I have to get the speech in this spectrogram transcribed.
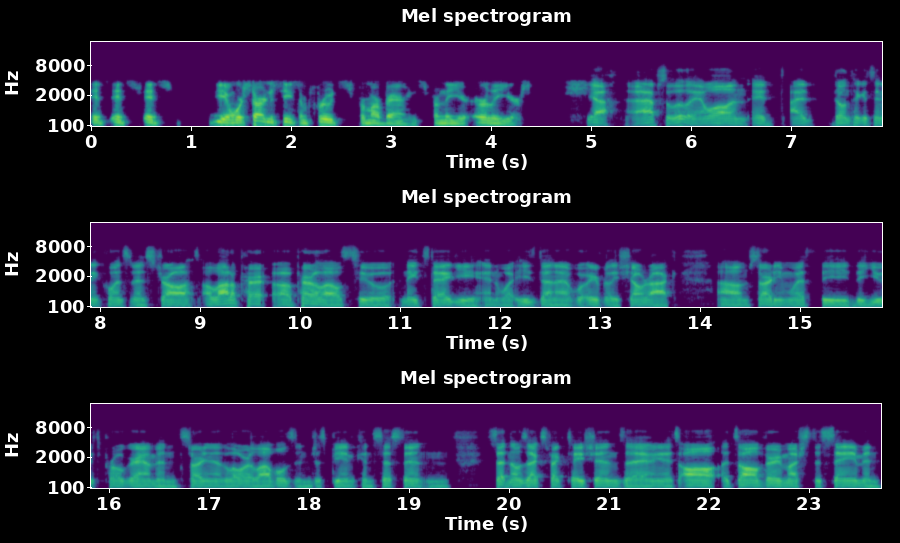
it, it's it's you know we're starting to see some fruits from our bearings from the year, early years yeah, absolutely. And well, and it, I don't think it's any coincidence. Draw a lot of par- uh, parallels to Nate Steege and what he's done at Waverly Shell Rock, um, starting with the the youth program and starting at lower levels and just being consistent and setting those expectations. I mean, it's all it's all very much the same. And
